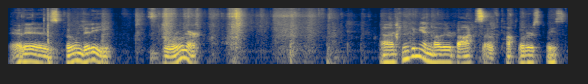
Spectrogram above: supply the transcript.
There it is. Boom diddy. Bruner. Uh, can you give me another box of top loaders, please?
